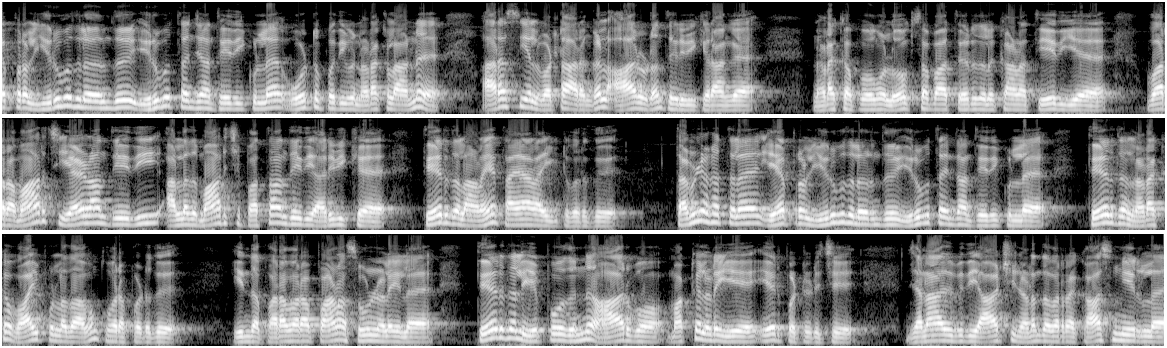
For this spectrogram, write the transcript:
ஏப்ரல் இருபதுலேருந்து இருபத்தஞ்சாம் தேதிக்குள்ள ஓட்டுப்பதிவு நடக்கலான்னு அரசியல் வட்டாரங்கள் ஆர்வம் தெரிவிக்கிறாங்க. நடக்க போகும் லோக்சபா தேர்தலுக்கான தேதியை வர்ற மார்ச் ஏழாம் தேதி அல்லது மார்ச் பத்தாம் தேதி அறிவிக்க தேர்தல் ஆணையம் தயாராகிட்டு வருது. தமிழகத்தில் ஏப்ரல் இருபதுலேருந்து இருபத்தைந்தாம் தேதிக்குள்ளே தேர்தல் நடக்க வாய்ப்புள்ளதாகவும் கூறப்படுது. இந்த பரபரப்பான சூழ்நிலையில் தேர்தல் எப்போதுன்னு ஆர்வம் மக்களிடையே ஏற்பட்டுடுச்சு. ஜனாதிபதி ஆட்சி நடந்து வர்ற காஷ்மீரில்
